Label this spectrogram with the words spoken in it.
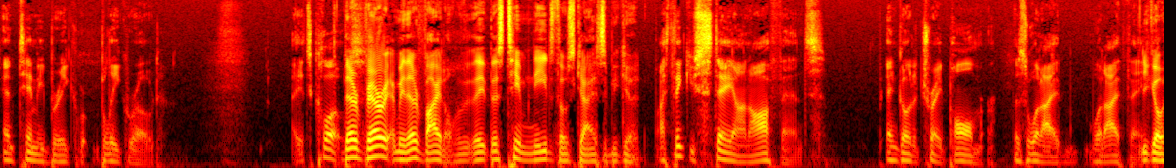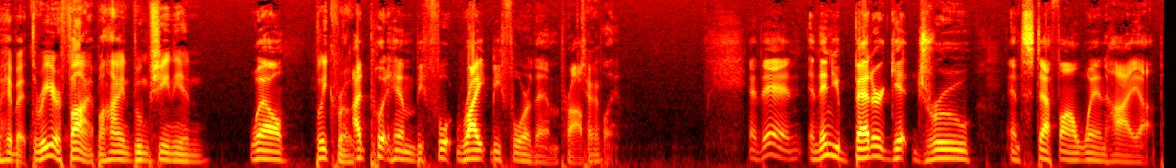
and Timmy Bleak, Bleekrode. It's close. They're very. I mean, they're vital. They, this team needs those guys to be good. I think you stay on offense and go to Trey Palmer. This is what I what I think. You go him at three or five behind Boomshini and well, Bleekrode. I'd put him before right before them probably. And then and then you better get Drew and Stephon Wynn high up.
